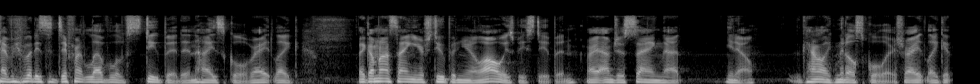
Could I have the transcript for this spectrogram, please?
Everybody's a different level of stupid in high school, right? Like, like I'm not saying you're stupid and you'll always be stupid, right? I'm just saying that you know, kind of like middle schoolers, right? Like it,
